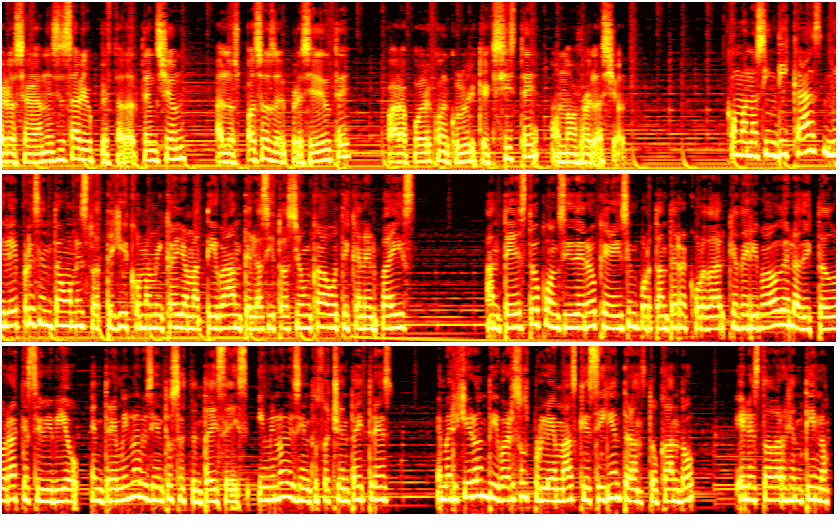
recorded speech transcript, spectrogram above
pero será necesario prestar atención a los pasos del presidente para poder concluir que existe o no relación. Como nos indicas, ley presenta una estrategia económica llamativa ante la situación caótica en el país. Ante esto, considero que es importante recordar que derivado de la dictadura que se vivió entre 1976 y 1983, emergieron diversos problemas que siguen trastocando el Estado argentino,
